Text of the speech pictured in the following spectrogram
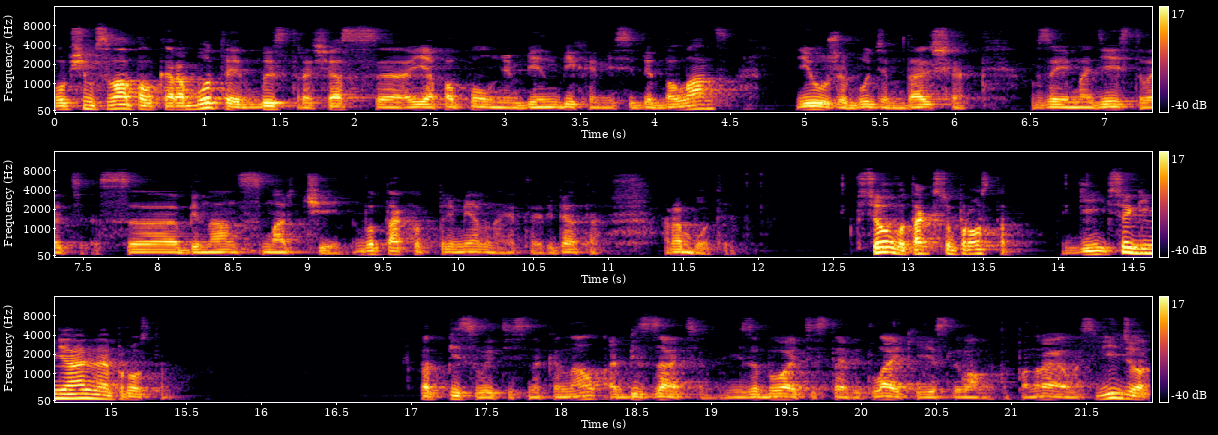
В общем, свапалка работает быстро. Сейчас э, я пополню BNB себе баланс и уже будем дальше взаимодействовать с Binance Smart Chain. Вот так вот примерно это, ребята, работает. Все, вот так все просто. Все гениальное просто. Подписывайтесь на канал обязательно. Не забывайте ставить лайки, если вам это понравилось видео.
